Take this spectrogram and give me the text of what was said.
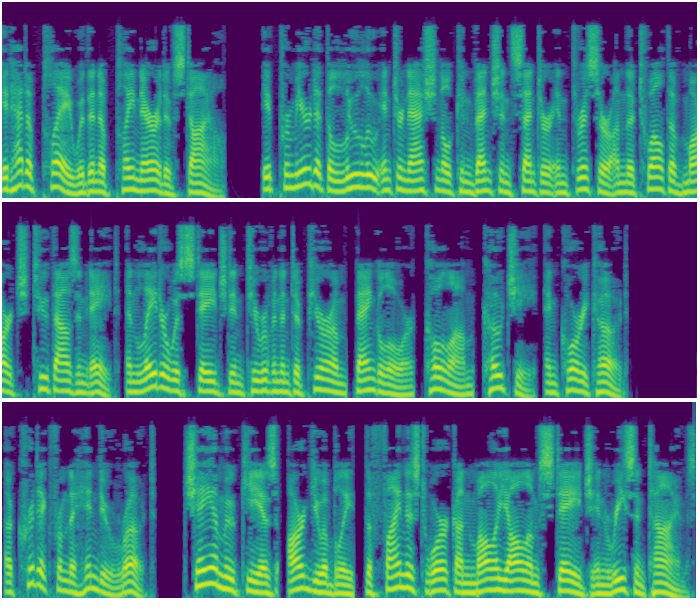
It had a play within a play narrative style. It premiered at the Lulu International Convention Centre in Thrissur on 12 March 2008, and later was staged in Tiruvananthapuram, Bangalore, Kollam, Kochi, and Kozhikode. A critic from The Hindu wrote, Chayamukhi is, arguably, the finest work on Malayalam stage in recent times.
